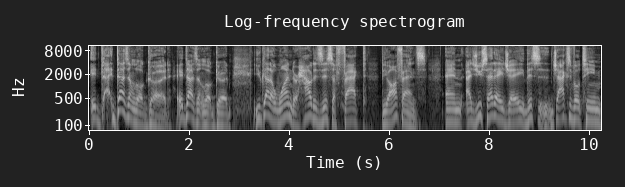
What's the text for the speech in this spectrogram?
It, it doesn't look good. It doesn't look good. You got to wonder how does this affect the offense? And as you said, AJ, this Jacksonville team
